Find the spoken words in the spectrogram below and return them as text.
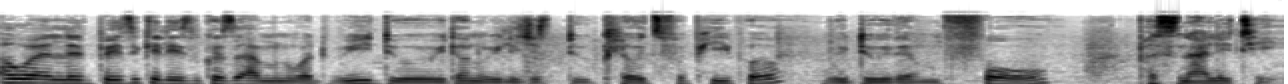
Oh well, it basically is because I mean, what we do, we don't really just do clothes for people. We do them for personality.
